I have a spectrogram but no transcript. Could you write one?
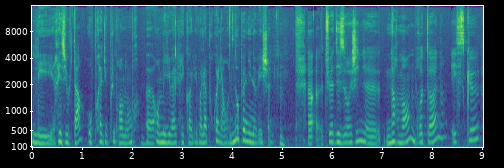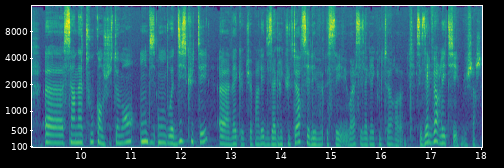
les résultats auprès du plus grand nombre euh, en milieu agricole. Et voilà pourquoi elle est en open innovation. tu as des origines euh, normandes, bretonnes. Est-ce que c'est un atout quand justement on, on doit discuter avec, tu as parlé des agriculteurs, c'est voilà, ces agriculteurs, ces éleveurs laitiers, je cherchais.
